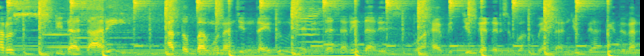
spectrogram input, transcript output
harus didasari atau bangunan cinta itu bisa didasari dari sebuah habit juga dari sebuah kebiasaan juga gitu kan.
